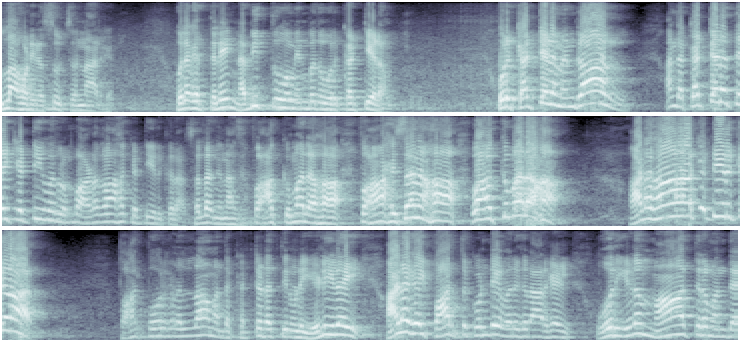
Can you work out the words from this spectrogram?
அல்லாஹுடைய ரசூல் சொன்னார்கள் உலகத்திலே நபித்துவம் என்பது ஒரு கட்டிடம். ஒரு கட்டிடம் என்றால் அந்த கட்டடத்தை கட்டி இவர் ரொம்ப அழகாக கட்டி இருக்கிறார் சொல்லுங்க அழகாக கட்டி இருக்கிறார் பார்ப்பவர்கள் எல்லாம் அந்த கட்டடத்தினுடைய எழிலை அழகை பார்த்து கொண்டே வருகிறார்கள். ஒரு இடம் மாத்திரம் அந்த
